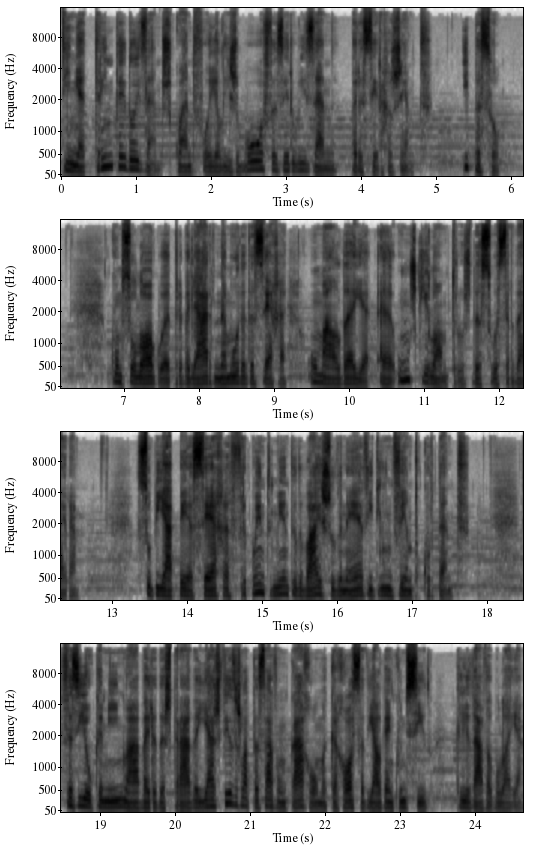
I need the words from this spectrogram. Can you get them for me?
Tinha 32 anos quando foi a Lisboa fazer o exame para ser regente. E passou. Começou logo a trabalhar na Moura da Serra, uma aldeia a uns quilómetros da sua cerdeira. Subia a pé a serra, frequentemente debaixo de neve e de um vento cortante. Fazia o caminho à beira da estrada e às vezes lá passava um carro ou uma carroça de alguém conhecido que lhe dava boleia.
